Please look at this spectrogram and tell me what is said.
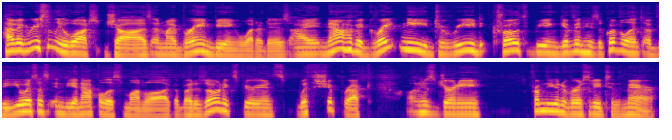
Having recently watched Jaws and my brain being what it is, I now have a great need to read Kvothe being given his equivalent of the USS Indianapolis monologue about his own experience with shipwreck on his journey from the university to the Maer.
